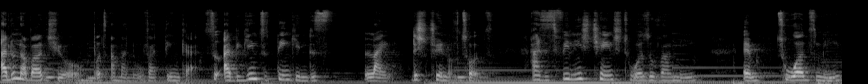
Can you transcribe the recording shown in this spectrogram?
I don't know about you, but I'm an overthinker. So I begin to think in this line, this train of thought. Has his feelings changed towards over me? Um, towards me?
